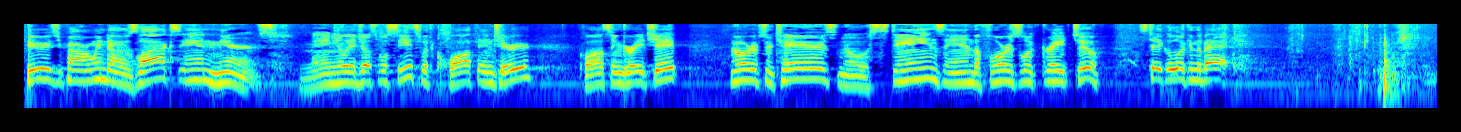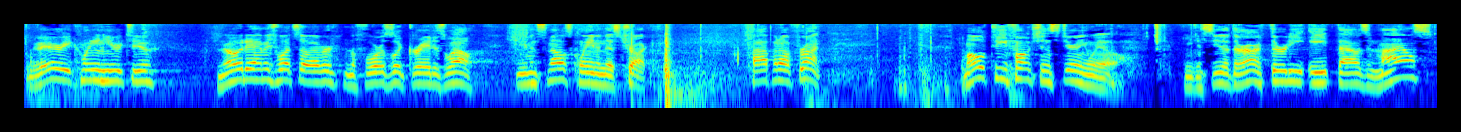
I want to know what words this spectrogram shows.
Here's your power windows, locks, and mirrors. Manually adjustable seats with cloth interior. Cloth's in great shape. No rips or tears, no stains, and the floors look great too. Let's take a look in the back. Very clean here too. No damage whatsoever, and the floors look great as well. Even smells clean in this truck. Popping up front. Multi-function steering wheel. You can see that there are 38,000 miles.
